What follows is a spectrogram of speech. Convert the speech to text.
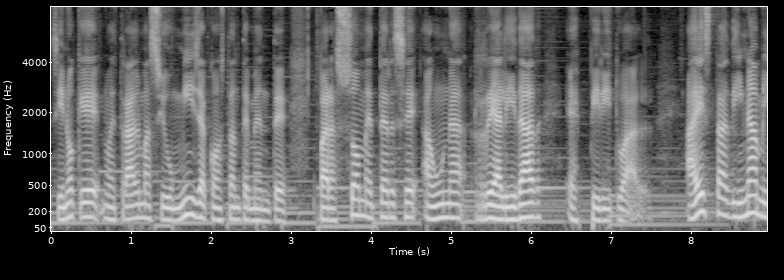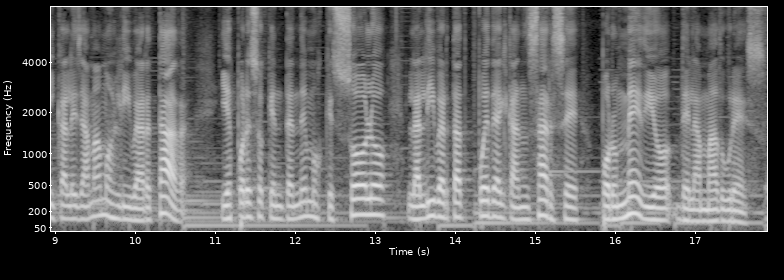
sino que nuestra alma se humilla constantemente para someterse a una realidad espiritual. A esta dinámica le llamamos libertad y es por eso que entendemos que solo la libertad puede alcanzarse por medio de la madurez.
